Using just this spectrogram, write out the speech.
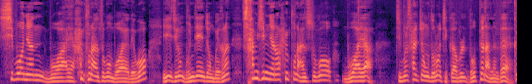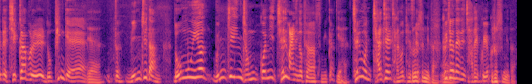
15년 모아야 한 푼 안 쓰고 모아야 되고 이 지금 문재인 정부에서는 30년을 한 푼 안 쓰고 모아야 집을 살 정도로 집값을 높여놨는데. 근데 집값을 높인 게 예. 민주당 노무현 문재인 정권이 제일 많이 높여놨습니까? 예. 제일 잘 제일 잘못했어요. 그렇습니다. 그 전에는 예. 잘했고요. 그렇습니다.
